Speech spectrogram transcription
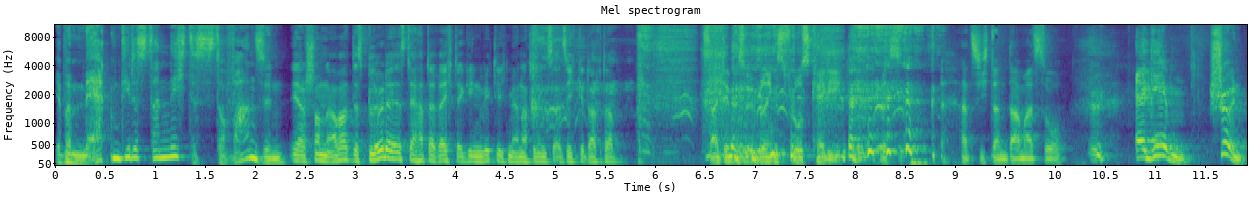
Ja, aber merken die das dann nicht? Das ist doch Wahnsinn. Ja, schon, aber das Blöde ist, der hatte recht, er ging wirklich mehr nach links, als ich gedacht habe. Seitdem ist er übrigens Flo's Caddy. Das hat sich dann damals so ergeben. Schön.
